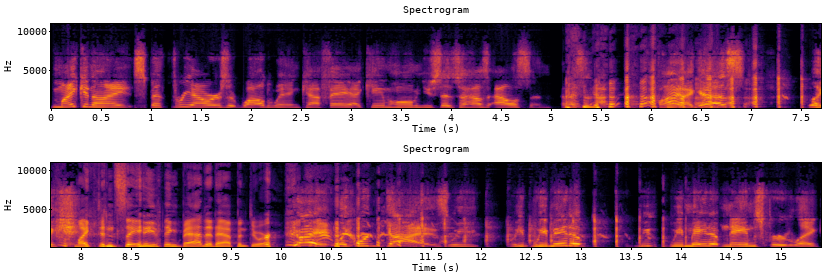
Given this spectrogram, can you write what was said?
Mike and I spent three hours at Wild Wing Cafe. I came home and you said, "So how's Allison?" And I said, I, "Fine, I guess." Like Mike didn't say anything bad had happened to her. right, like we're guys. We we we made up. We, we made up names for like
